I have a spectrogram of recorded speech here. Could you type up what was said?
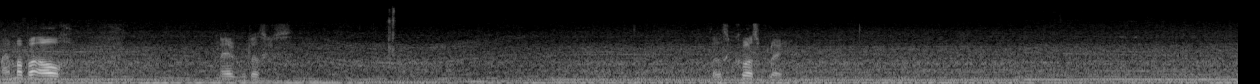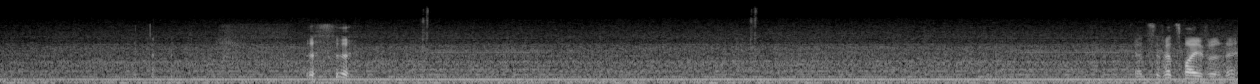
Einmal aber auch. Na ja, gut, das ist... Das ist Cosplay. das, Kannst du verzweifeln, ne?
